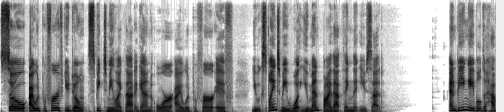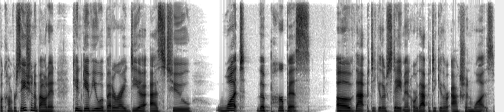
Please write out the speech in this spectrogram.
So I would prefer if you don't speak to me like that again, or I would prefer if you explain to me what you meant by that thing that you said. And being able to have a conversation about it can give you a better idea as to what the purpose of that particular statement or that particular action was.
